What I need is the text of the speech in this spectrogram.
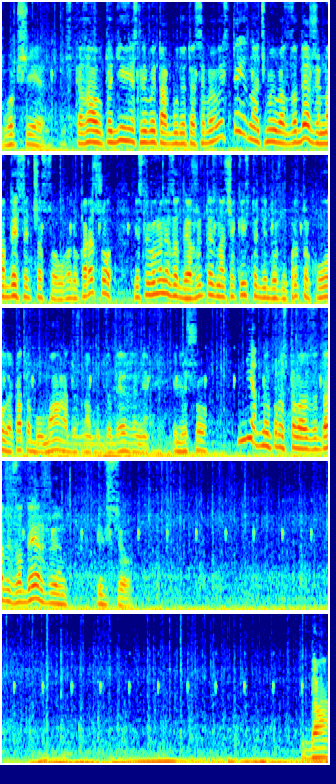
Вообще. Сказав, тоді, якщо ви так будете себе вести, значить ми вас задержимо на 10 часов. Говорю, хорошо, якщо ви мене задержите, значить якийсь тоді должен протокол, яка-то бумага должна бути задержання, или що. Ні, ми просто вас задержуємо і все. Да.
